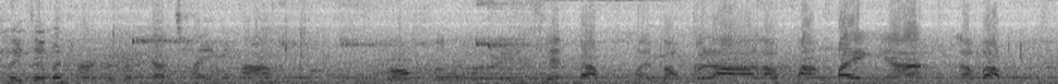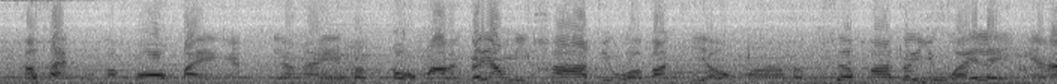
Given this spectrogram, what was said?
เคยเจอปัญหาเกี่ยวกับการใช้ไหมคะก็เคยเช่นแบบเหมือนแบบเวลาเราซักไปอย่างเงี้ยแล้วแบบเราใส่ผงซักฟอกไปอย่างเงี้ยยังไงแบบออกมามันก็ยังมีคราบอยู่อะบางทีออกมาแบบเสื้อผ้าก็ย้วยอะไรอย่างเงี้ย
